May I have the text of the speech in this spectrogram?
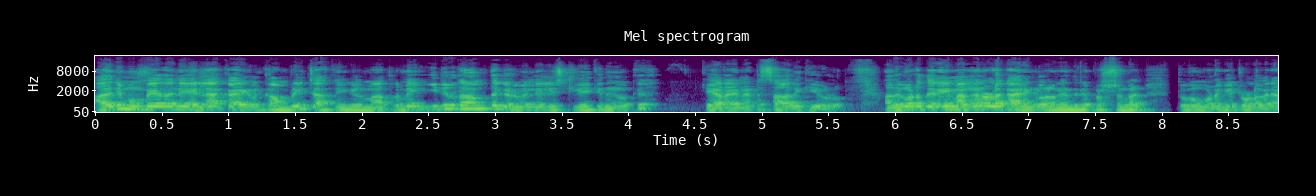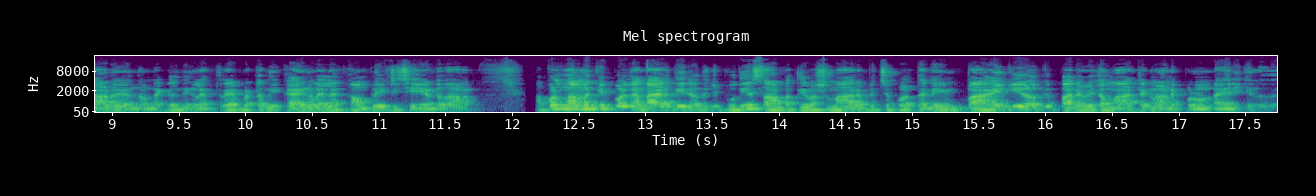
അതിന് മുമ്പേ തന്നെ എല്ലാ കാര്യങ്ങളും കംപ്ലീറ്റ് ആക്കിയെങ്കിൽ മാത്രമേ ഇരുപതാമത്തെ ഗവൺമെന്റ് ലിസ്റ്റിലേക്ക് നിങ്ങൾക്ക് കയറാനായിട്ട് സാധിക്കുകയുള്ളൂ. അതുകൊണ്ട് തന്നെയും അങ്ങനെയുള്ള കാര്യങ്ങൾ എന്തെങ്കിലും പ്രശ്നങ്ങൾ തുക മുടങ്ങിയിട്ടുള്ളവരാണ് എന്നുണ്ടെങ്കിൽ നിങ്ങൾ എത്രയും പെട്ടെന്ന് ഈ കാര്യങ്ങളെല്ലാം കംപ്ലീറ്റ് ചെയ്യേണ്ടതാണ്. അപ്പോൾ നമുക്കിപ്പോൾ രണ്ടായിരത്തി ഇരുപത്തഞ്ച് പുതിയ സാമ്പത്തിക വർഷം ആരംഭിച്ചപ്പോൾ തന്നെയും ബാങ്കുകൾക്ക് പലവിധ മാറ്റങ്ങളാണ് ഇപ്പോൾ ഉണ്ടായിരിക്കുന്നത്.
